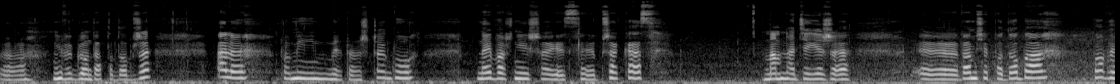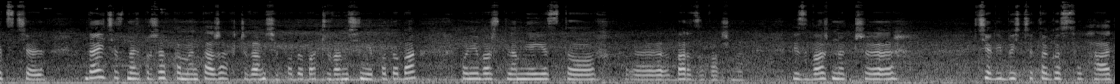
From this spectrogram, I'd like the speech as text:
e, nie wygląda to dobrze, ale pomijmy ten szczegół. Najważniejszy jest e, przekaz. Mam nadzieję, że e, Wam się podoba. Powiedzcie, dajcie znać proszę w komentarzach, czy Wam się podoba, czy Wam się nie podoba, ponieważ dla mnie jest to e, bardzo ważne. Jest ważne, czy chcielibyście tego słuchać,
